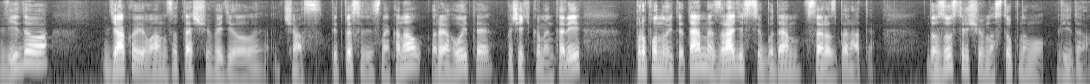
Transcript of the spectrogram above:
відео. Дякую вам за те, що виділили час. Підписуйтесь на канал, реагуйте, пишіть коментарі, пропонуйте теми. З радістю будемо все розбирати. До зустрічі в наступному відео.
